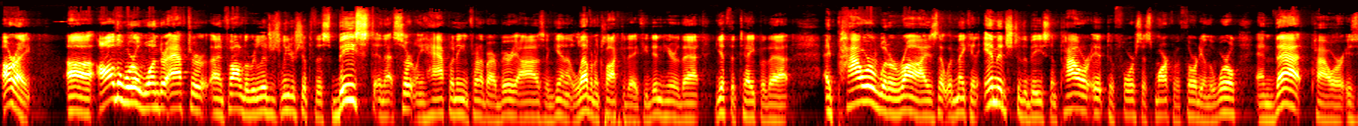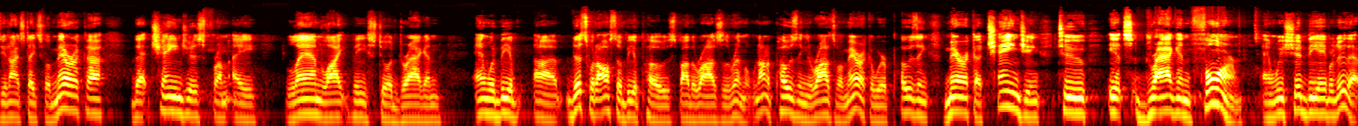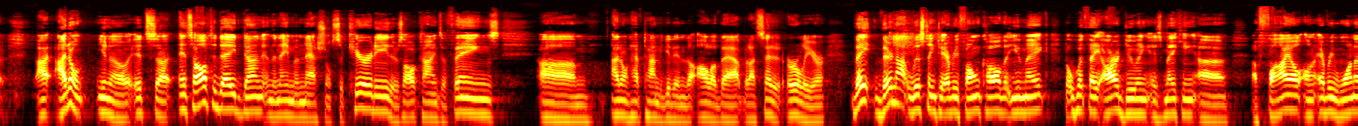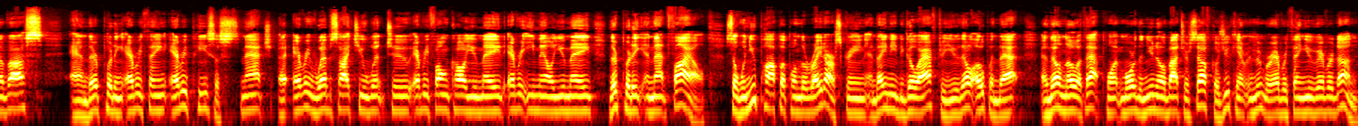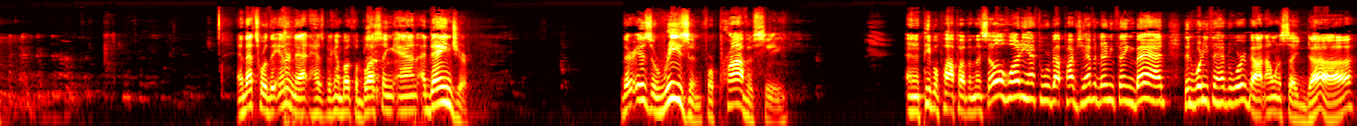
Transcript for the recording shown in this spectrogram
All right. Uh, all the world wonder after and follow the religious leadership of this beast, and that's certainly happening in front of our very eyes. Again, at 11 o'clock today. If you didn't hear that, get the tape of that. A power would arise that would make an image to the beast, empower it to force its mark of authority on the world, and that power is the United States of America that changes from a lamb-like beast to a dragon and would be uh, this would also be opposed by the rise of the remnant. We're not opposing the rise of America. We're opposing America changing to its dragon form, and we should be able to do that. I, I don't, you know, it's uh, it's all today done in the name of national security. There's all kinds of things. Um, I don't have time to get into all of that, but I said it earlier. They they're not listening to every phone call that you make, but what they are doing is making. Uh, a file on every one of us and they're putting everything, every piece of snatch, uh, every website you went to, every phone call you made, every email you made, they're putting in that file. So when you pop up on the radar screen and they need to go after you, they'll open that and they'll know at that point more than you know about yourself because you can't remember everything you've ever done. And that's where the internet has become both a blessing and a danger. There is a reason for privacy And people pop up and they say, Oh, why do you have to worry about privacy? You haven't done anything bad. Then what do you have to worry about? And I want to say, Duh.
